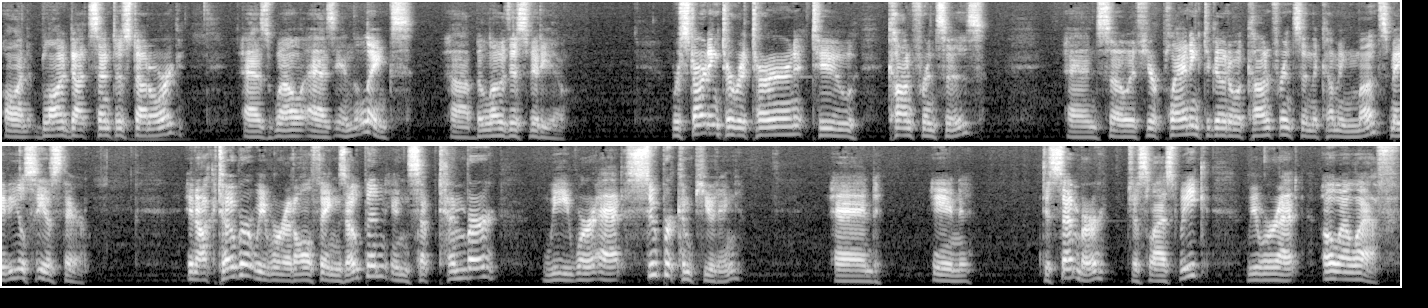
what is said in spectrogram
on blog.centos.org as well as in the links uh, below this video. We're starting to return to conferences. And so if you're planning to go to a conference in the coming months, maybe you'll see us there. In October, we were at All Things Open. In September, we were at Supercomputing. And in December, just last week, we were at OLF,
